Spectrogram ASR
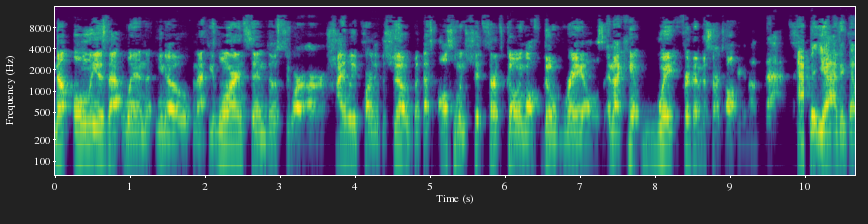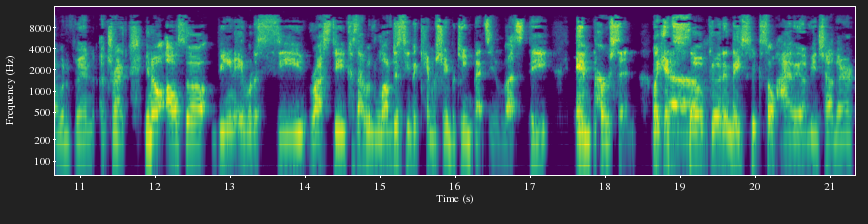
Not only is that when, you know, Matthew Lawrence and those two are, are highly part of the show, but that's also when shit starts going off the rails. And I can't wait for them to start talking about that. Yeah, I think that would have been a track. You know, also being able to see Rusty, because I would love to see the chemistry between Betsy and Rusty in person. Like it's so good and they speak so highly of each other.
